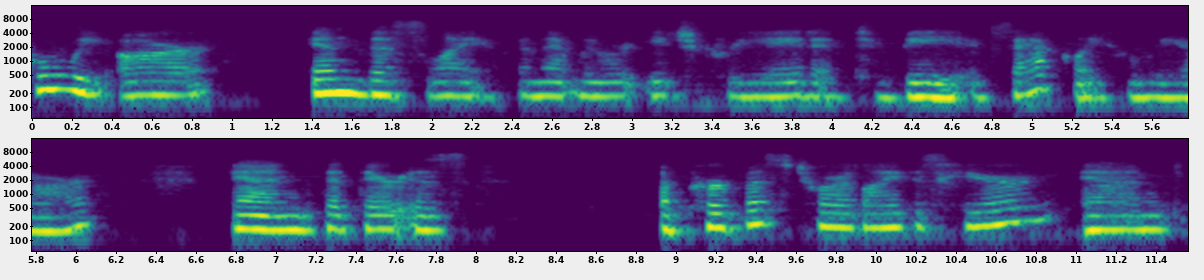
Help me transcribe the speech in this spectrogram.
who we are in this life and that we were each created to be exactly who we are and that there is a purpose to our life is here and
